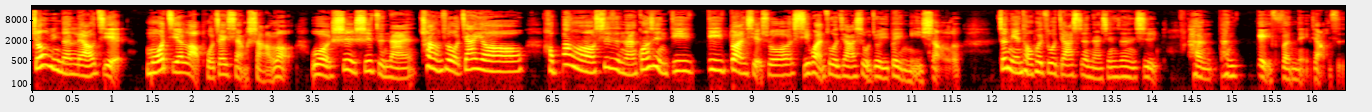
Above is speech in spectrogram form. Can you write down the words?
终于能了解摩羯老婆在想啥了。我是狮子男，创作加油，好棒哦！狮子男，光是你第一第一段写说洗碗做家事，我就已被你迷上了。这年头会做家事的男生真的是很很给分呢，这样子。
